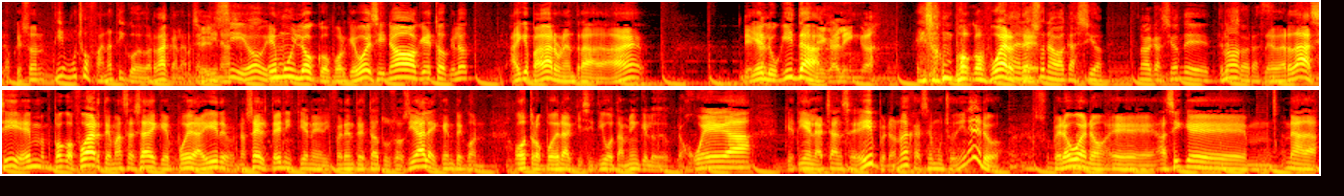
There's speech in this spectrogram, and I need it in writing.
Los que son. Tiene muchos fanáticos de verdad acá en la Argentina. Sí, obvio. Es muy loco, porque vos decís, no, que esto, que lo. Hay que pagar una entrada, ¿eh? De ¿Diez Cal- luquitas? De Calinga. Es un poco fuerte. Bueno, es una vacación. Una vacación de tres No, horas. De verdad, sí, es un poco fuerte, más allá de que pueda ir, no sé, el tenis tiene diferente estatus social, hay gente con otro poder adquisitivo también que lo, lo juega, que tiene la chance de ir, pero no deja de ser mucho dinero. Pero bueno, eh, así que mm, nada,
